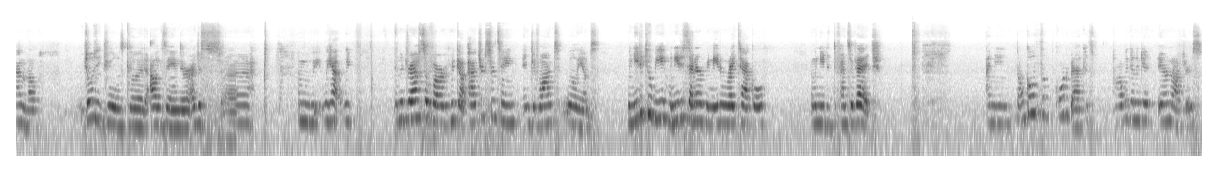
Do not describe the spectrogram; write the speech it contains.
I don't know. Josey Jewell is good. Alexander. I just. Uh, I mean, we, we have. We in the draft so far, we've got Patrick Surtain and Javonte Williams. We need a QB, we need a center, we need a right tackle, and we need a defensive edge. I mean, don't go with the quarterback. It's probably going to get Aaron Rodgers.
